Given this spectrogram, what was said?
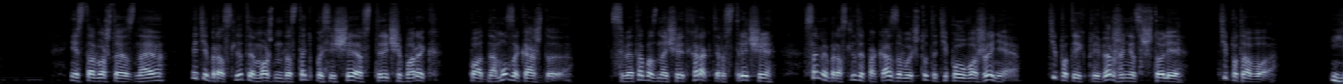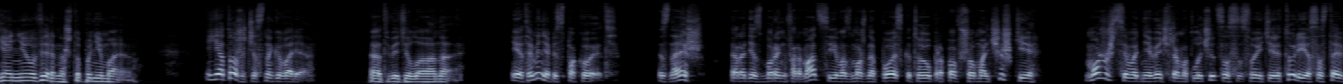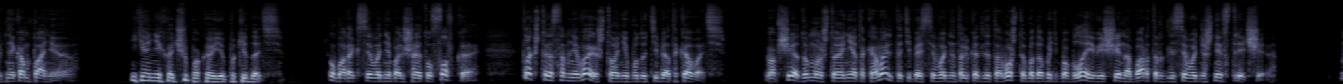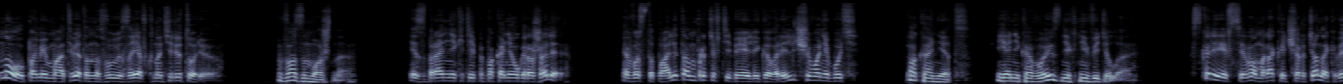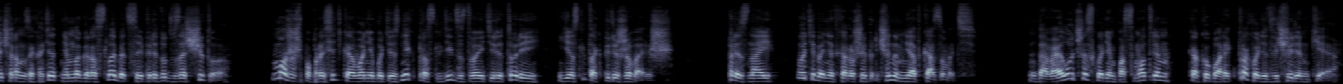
Из того, что я знаю, эти браслеты можно достать, посещая встречи барык, по одному за каждую. Цвет обозначает характер встречи, сами браслеты показывают что-то типа уважения, типа ты их приверженец, что ли, типа того. Я не уверена, что понимаю. Я тоже, честно говоря. Ответила она. И это меня беспокоит. Знаешь, ради сбора информации и, возможно, поиска твоего пропавшего мальчишки, Можешь сегодня вечером отлучиться со своей территории и составить мне компанию?» «Я не хочу пока её покидать». «У Барак сегодня большая тусовка, так что я сомневаюсь, что они будут тебя атаковать. Вообще, я думаю, что они атаковали-то тебя сегодня только для того, чтобы добыть бабла и вещей на бартер для сегодняшней встречи. Ну, помимо ответа на твою заявку на территорию». «Возможно». «Избранники тебе пока не угрожали? Выступали там против тебя или говорили чего-нибудь?» «Пока нет. Я никого из них не видела». Скорее всего, мрак и чертенок вечером захотят немного расслабиться и перейдут в защиту. Можешь попросить кого-нибудь из них проследить за твоей территорией, если так переживаешь. Признай, у тебя нет хорошей причины мне отказывать. Давай лучше сходим посмотрим, как у Барык проходят вечеринки.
